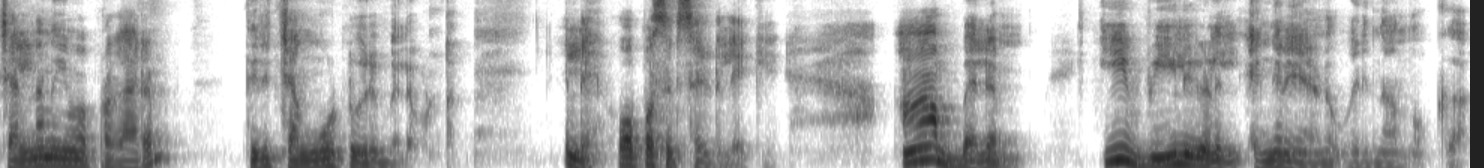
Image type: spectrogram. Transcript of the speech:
ചലന നിയമപ്രകാരം തിരിച്ചങ്ങോട്ട് ഒരു ബലമുണ്ട്. ഇല്ലേ? ഓപ്പോസിറ്റ് സൈഡിലേക്ക്. ആ ബലം ഈ വീലുകളിൽ എങ്ങനെയാണ് വരുന്നതെന്ന് നോക്കുക.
